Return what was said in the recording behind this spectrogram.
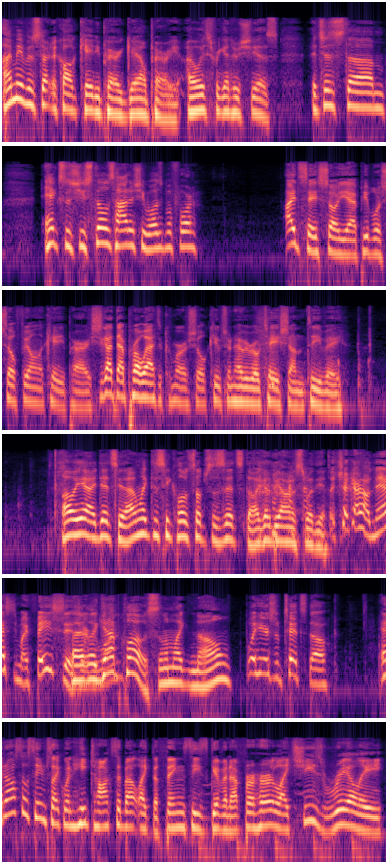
I'm even starting to call Katy Perry Gail Perry. I always forget who she is. It's just um, Hicks. Is she still as hot as she was before? I'd say so, yeah. People are still feeling the Katy Perry. She's got that Proactiv commercial, keeps her in heavy rotation on the TV. Oh yeah, I did see that. I don't like to see close-ups of zits, though. I got to be honest with you. Like, check out how nasty my face is. Like, like, get up close, and I'm like, no. Boy, here's some tits, though. It also seems like when he talks about like the things he's given up for her, like she's really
